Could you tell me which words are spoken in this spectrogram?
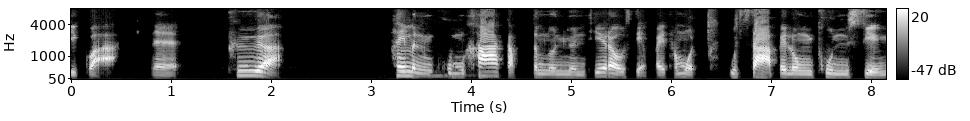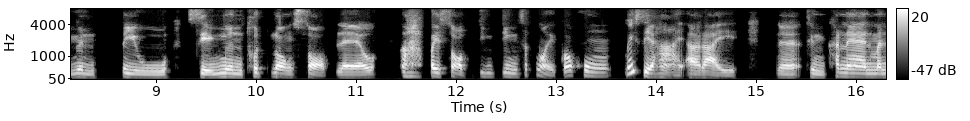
ดีกว่านะเพื่อให้มันคุ้มค่ากับจำนวนเงินที่เราเสียไปทั้งหมด อุตส่าห์ไปลงทุนเสียเงินติว เสียเงินทดลองสอบแล้วไปสอบจริง ๆ สักหน่อยก็คงไม่เสียหายอะไรนะถึงคะแนนมัน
